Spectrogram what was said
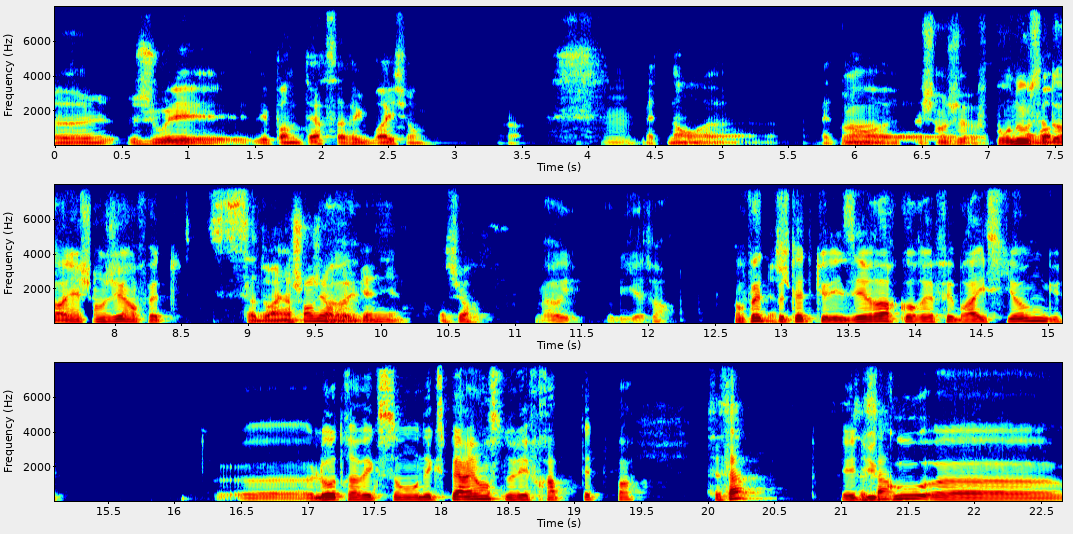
euh, jouer les, les Panthers avec Bryce Young. Voilà. Hmm. Maintenant, euh, maintenant Ouais, euh, ça change- Pour nous, ça va- doit rien changer en fait. ça doit rien changer, on Ah va ouais. le gagner, bien sûr. Bah oui, obligatoire. En fait, peut-être que les erreurs qu'aurait fait Bryce Young, l'autre avec son expérience ne les fera peut-être pas. C'est ça Et du ça. coup, euh,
